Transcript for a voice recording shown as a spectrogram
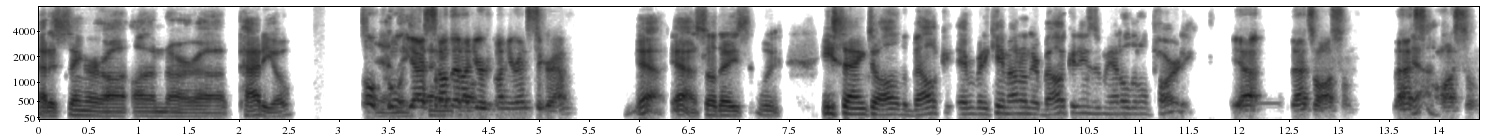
had a singer on, on our uh, patio. Oh, cool! Yeah, I saw that on your on your Instagram. Yeah, yeah. So they we, he sang to all the balcony. Everybody came out on their balconies, and we had a little party. Yeah, that's awesome. That's yeah. awesome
